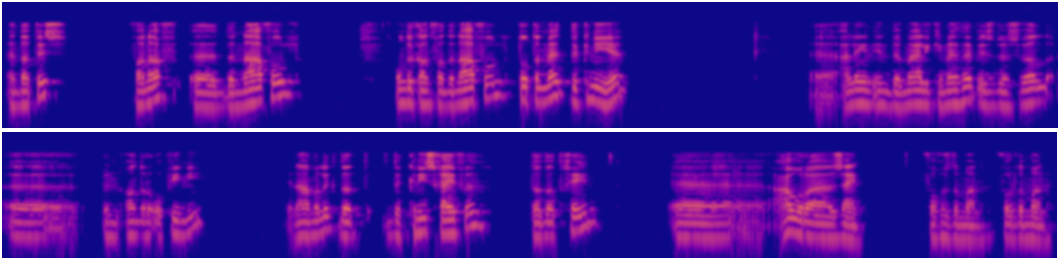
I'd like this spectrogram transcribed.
En dat is vanaf uh, de navel, onderkant van de navel, tot en met de knieën. Uh, alleen in de Maliki Madhab is dus wel een andere opinie. Namelijk dat de knieschijven, dat dat geen aura zijn. Volgens de man, voor de mannen.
